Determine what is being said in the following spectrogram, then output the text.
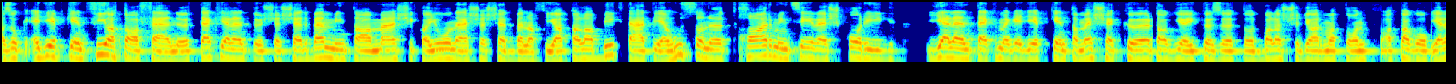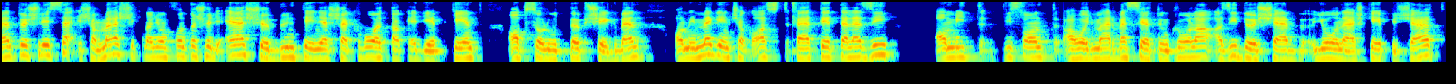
azok egyébként fiatal felnőttek jelentős esetben, mint a másik a Jónás esetben a fiatalabbik, tehát ilyen 25-30 éves korig jelentek meg egyébként a mesekör tagjai között ott Balassagyarmaton a tagok jelentős része, és a másik nagyon fontos, hogy első büntényesek voltak egyébként abszolút többségben, ami megint csak azt feltételezi, amit viszont, ahogy már beszéltünk róla, az idősebb Jónás képviselt,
